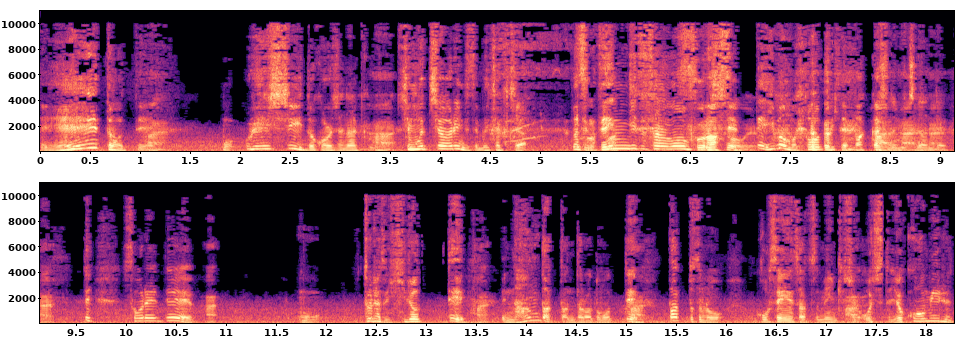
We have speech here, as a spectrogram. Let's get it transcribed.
え。えーと思って、はいもう嬉しいどころじゃなく、はい。気持ち悪いんですよ、めちゃくちゃ。だって前日3往復してそうよ。って、今も通ってきてばっかしの道なんで。はいはいはいそれで、はもう、とりあえず拾って、はい。え何だったんだろうと思って、はい。パッとその、五千円札免許証が落ちた横を見る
